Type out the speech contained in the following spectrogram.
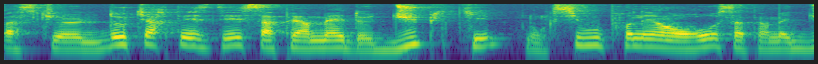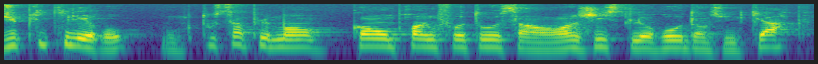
parce que deux cartes SD, ça permet de dupliquer. Donc si vous prenez en RAW, ça permet de dupliquer les RAW. Donc tout simplement, quand on prend une photo, ça enregistre le RAW dans une carte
